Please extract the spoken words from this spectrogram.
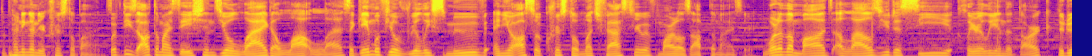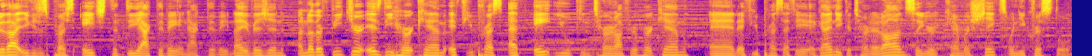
depending on your crystal binds. With these optimizations, you'll lag a lot less. The game will feel really smooth and you'll also crystal much faster with Marlow's optimizer. One of the mods allows you to see clearly in the dark. To do that, you can just press H to deactivate and activate night vision. Another feature is the hurt cam. If you press F8, you can turn off your hurt cam. And if you press F8 again, you can turn it on so your camera shakes when you crystal.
